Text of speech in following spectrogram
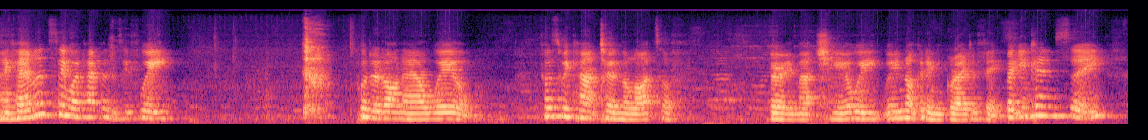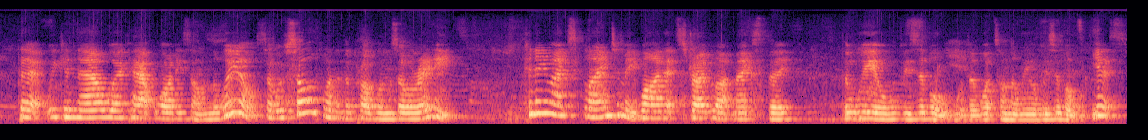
Okay, let's see what happens if we put it on our wheel. Because we can't turn the lights off very much here, we, we're not getting a great effect. But you can see that we can now work out what is on the wheel. So we've solved one of the problems already. Can anyone explain to me why that strobe light makes the, the wheel visible, or the what's on the wheel visible? Yes?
